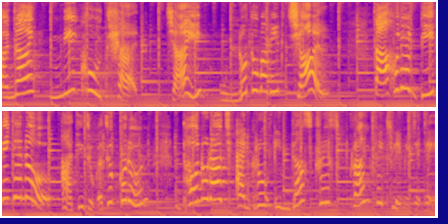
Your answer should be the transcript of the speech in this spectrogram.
রান্নায় নিখুঁত স্বাদ, চাই উন্নত মানের চাল। তাহলে আর দেরি কেন? আজই যোগাযোগ করুন ধনরাজ অ্যাগ্রো ইন্ডাস্ট্রিজ প্রাইভেট লিমিটেডে।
